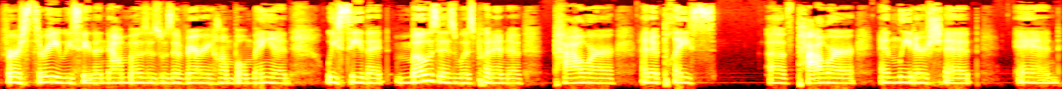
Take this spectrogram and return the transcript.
verse three, we see that now Moses was a very humble man. We see that Moses was put in a power and a place of power and leadership, and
